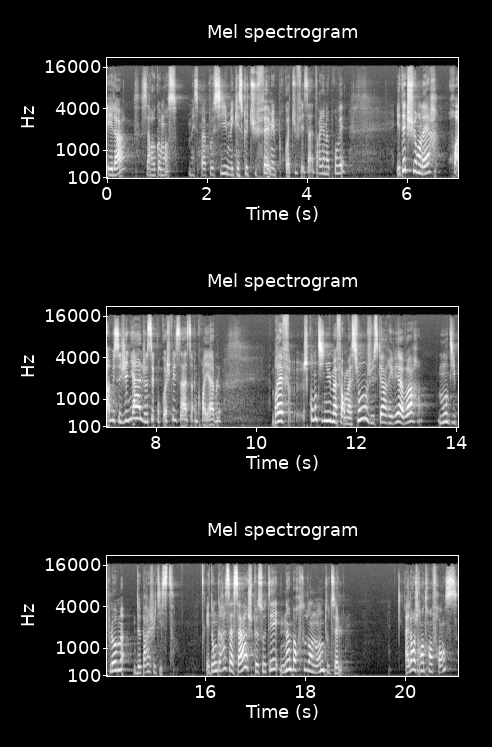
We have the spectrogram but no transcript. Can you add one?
Et là, ça recommence. Mais c'est pas possible, mais qu'est-ce que tu fais? Mais pourquoi tu fais ça? T'as rien à prouver Et dès que je suis en l'air, oh, mais c'est génial, je sais pourquoi je fais ça, c'est incroyable. Bref, je continue ma formation jusqu'à arriver à avoir mon diplôme de parachutiste. Et donc grâce à ça, je peux sauter n'importe où dans le monde toute seule. Alors je rentre en France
